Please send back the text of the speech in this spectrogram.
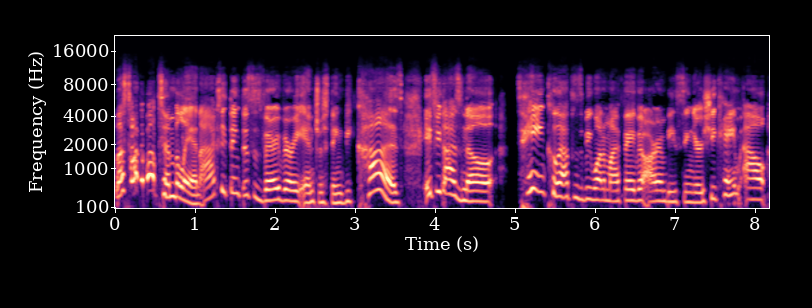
let's talk about Timbaland. I actually think this is very, very interesting because if you guys know, Tink, who happens to be one of my favorite R&B singers, she came out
